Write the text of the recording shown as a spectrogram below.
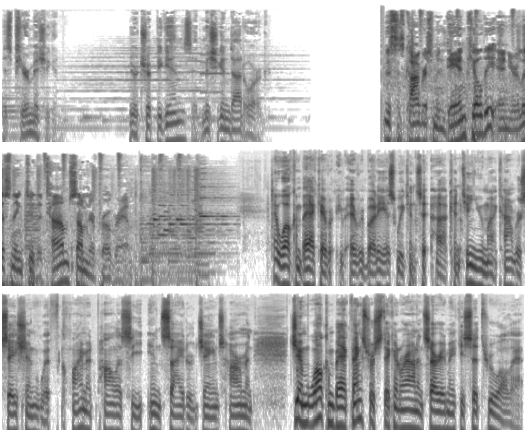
is pure Michigan. Your trip begins at Michigan.org. This is Congressman Dan Kildee, and you're listening to the Tom Sumner Program. Hey, welcome back, everybody, as we can uh, continue my conversation with climate policy insider James Harmon. Jim, welcome back. Thanks for sticking around, and sorry to make you sit through all that.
